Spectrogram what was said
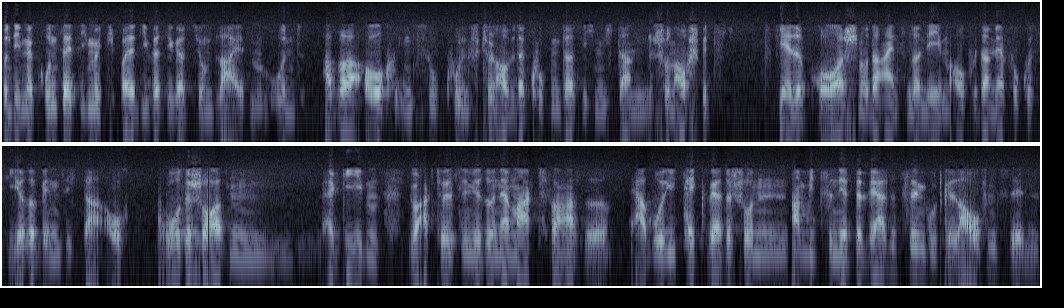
Von dem her grundsätzlich möchte ich bei der Diversifikation bleiben und aber auch in Zukunft schon auch wieder gucken, dass ich mich dann schon auf spezielle Branchen oder Einzelunternehmen auch wieder mehr fokussiere, wenn sich da auch große Chancen ergeben. Nur aktuell sind wir so in der Marktphase, ja, wo die Tech-Werte schon ambitioniert bewertet sind, gut gelaufen sind,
